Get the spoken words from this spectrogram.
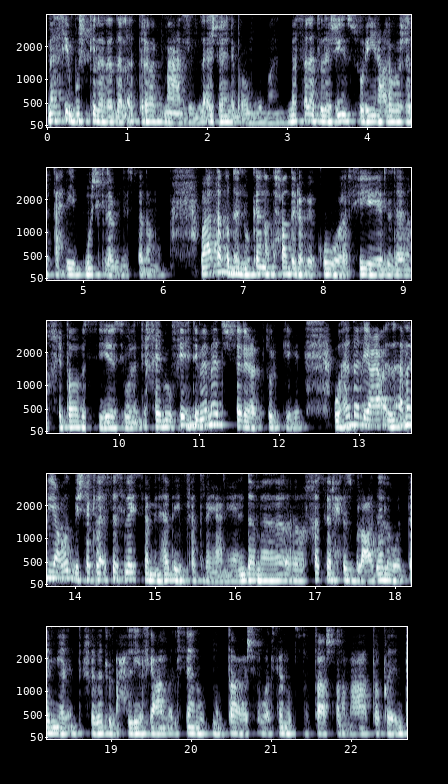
ما في مشكلة لدى الأتراك مع الأجانب عموما؟ مسألة اللاجئين السوريين على وجه التحديد مشكلة بالنسبة لهم. وأعتقد أنه كانت حاضرة بقوة في الخطاب السياسي والانتخابي وفي اهتمامات الشارع التركي. وهذا الأمر يعود بشكل أساسي ليس من هذه الفترة يعني عندما خسر حزب العدالة والتنمية الانتخابات المحلية الدولية في عام 2018 أو 2019 على ما أعتقد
